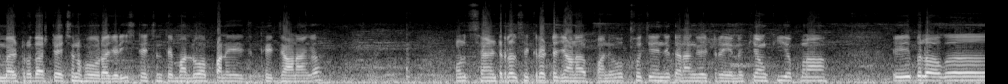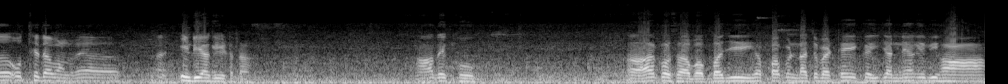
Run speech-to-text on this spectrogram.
ਮੈਟਰੋ ਦਾ ਸਟੇਸ਼ਨ ਹੋਰ ਆ ਜਿਹੜੀ ਸਟੇਸ਼ਨ ਤੇ ਮੰਨ ਲਓ ਆਪਾਂ ਨੇ ਜਿੱਥੇ ਜਾਣਾਗਾ। ਹੁਣ ਸੈਂਟਰਲ ਸਿਕਰਟ ਜਾਣਾ ਆਪਾਂ ਨੇ, ਉੱਥੋਂ ਚੇਂਜ ਕਰਾਂਗੇ ਟ੍ਰੇਨ ਕਿਉਂਕਿ ਆਪਣਾ ਇਹ ਬਲੌਗ ਉੱਥੇ ਦਾ ਬਣ ਰਿਹਾ ਇੰਡੀਆ ਗੇਟ ਦਾ। ਆਹ ਦੇਖੋ। ਆਹ ਕੁਛ ਆ ਬਾਬਾ ਜੀ, ਆਪਾਂ ਪਿੰਡਾਂ 'ਚ ਬੈਠੇ ਕਈ ਜਾਂਦੇ ਆਗੇ ਵੀ ਹਾਂ,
